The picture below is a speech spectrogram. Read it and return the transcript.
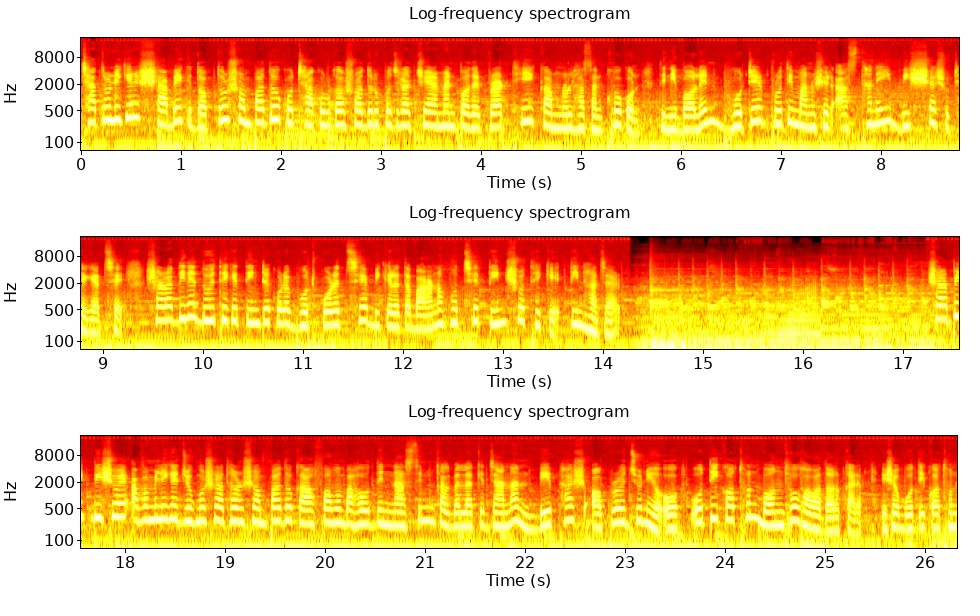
ছাত্রলীগের সাবেক দপ্তর সম্পাদক ও ঠাকুরগাঁও সদর উপজেলার চেয়ারম্যান পদের প্রার্থী কামরুল হাসান খোকন। তিনি বলেন, ভোটের প্রতি মানুষের আস্থা নেই, বিশ্বাস উঠে গেছে। সারাদিনে দুই থেকে তিনটে করে ভোট পড়েছে, বিকেলে তা বাড়ানো হচ্ছে তিনশো থেকে তিন হাজার। সার্বিক বিষয়ে আওয়ামী লীগের যুগ্ম সাধারণ সম্পাদক আফম বাহাউদ্দিন নাসিম কালবেলাকে জানান, বেফাস, অপ্রয়োজনীয় ও অতিকথন বন্ধ হওয়া দরকার। এসব অতিকথন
